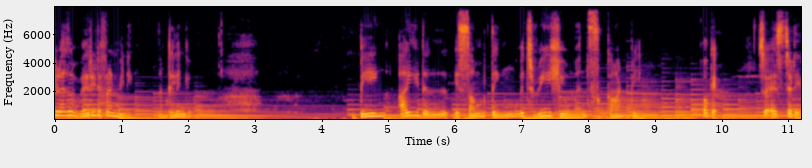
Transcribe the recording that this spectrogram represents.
It has a very different meaning, I'm telling you. Being idle is something which we humans can't be. Okay, so yesterday,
